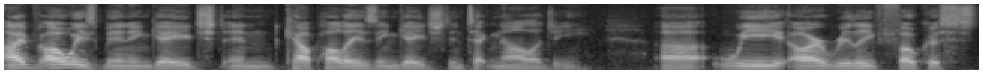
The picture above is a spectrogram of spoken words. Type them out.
I've always been engaged, and Cal Poly is engaged in technology. Uh, we are really focused,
